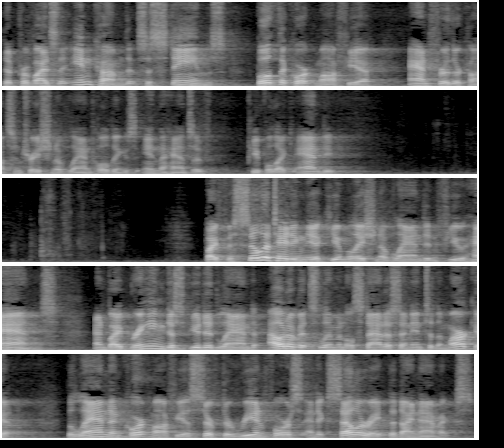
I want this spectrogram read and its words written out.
that provides the income that sustains both the court mafia and further concentration of land holdings in the hands of people like Andy. By facilitating the accumulation of land in few hands, and by bringing disputed land out of its liminal status and into the market, the land and court mafias serve to reinforce and accelerate the dynamics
